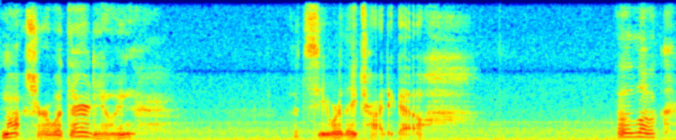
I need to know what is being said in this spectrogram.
Not sure what they're doing. Let's see where they try to go. Oh, look.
